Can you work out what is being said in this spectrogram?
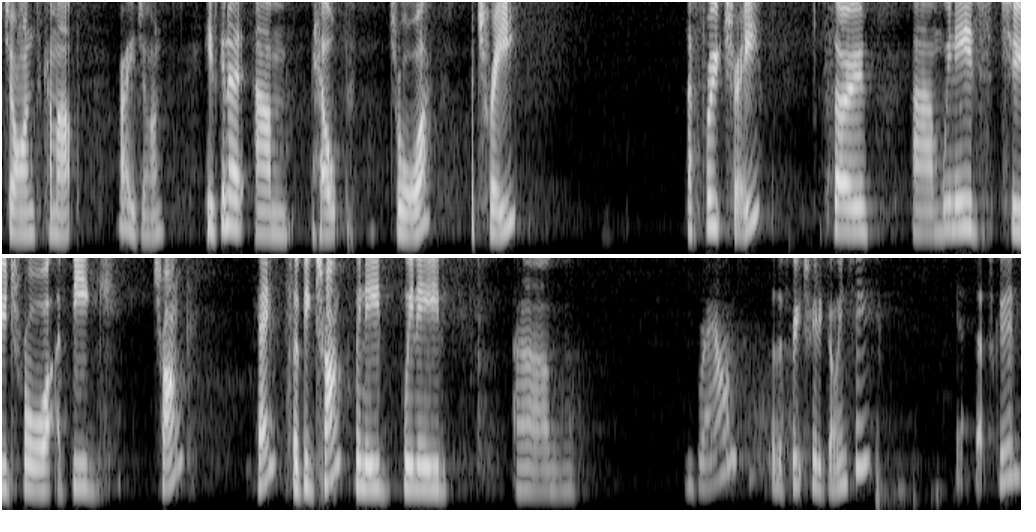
John to come up. Where John? He's going to um, help draw a tree, a fruit tree. So um, we need to draw a big trunk. Okay, so big trunk. We need we need um, ground for the fruit tree to go into. Yeah, that's good.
